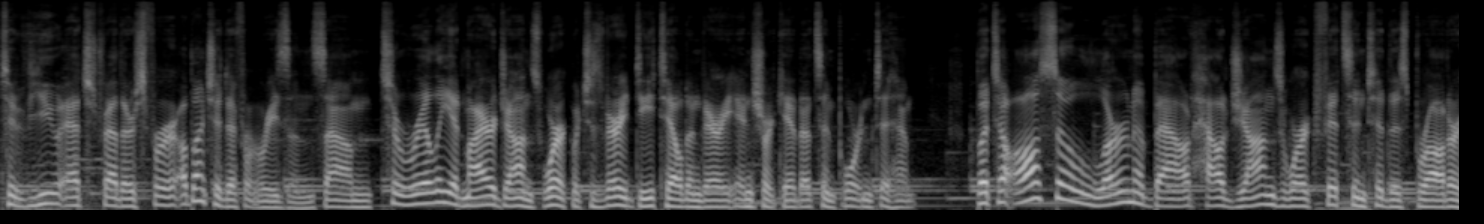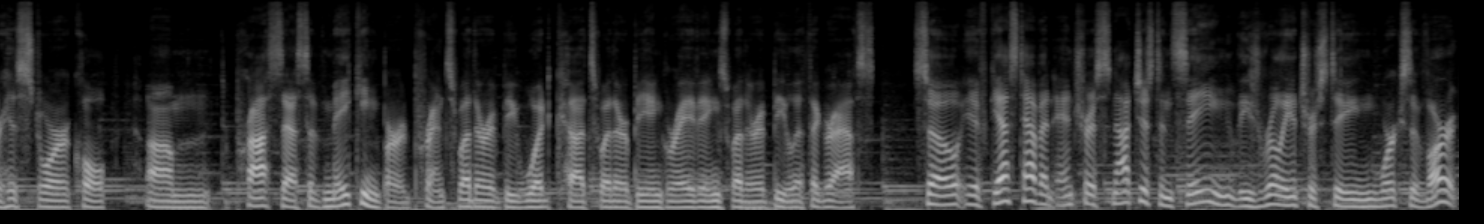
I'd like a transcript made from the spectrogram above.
to view Etched Feathers for a bunch of different reasons. Um, to really admire John's work, which is very detailed and very intricate, that's important to him. But to also learn about how John's work fits into this broader historical um, process of making bird prints, whether it be woodcuts, whether it be engravings, whether it be lithographs. So if guests have an interest not just in seeing these really interesting works of art,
